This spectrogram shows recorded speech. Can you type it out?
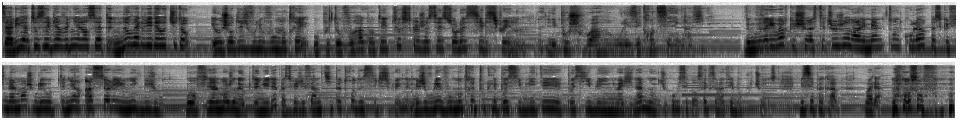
Salut à tous et bienvenue dans cette nouvelle vidéo tuto Et aujourd'hui je voulais vous montrer, ou plutôt vous raconter tout ce que je sais sur le seal screen, les pochoirs ou les écrans de sérigraphie. Donc vous allez voir que je suis restée toujours dans les mêmes tons de couleurs parce que finalement je voulais obtenir un seul et unique bijou. Bon finalement j'en ai obtenu deux parce que j'ai fait un petit peu trop de seal screen, mais je voulais vous montrer toutes les possibilités possibles et inimaginables donc du coup c'est pour ça que ça m'a fait beaucoup de choses. Mais c'est pas grave, voilà, on s'en fout.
